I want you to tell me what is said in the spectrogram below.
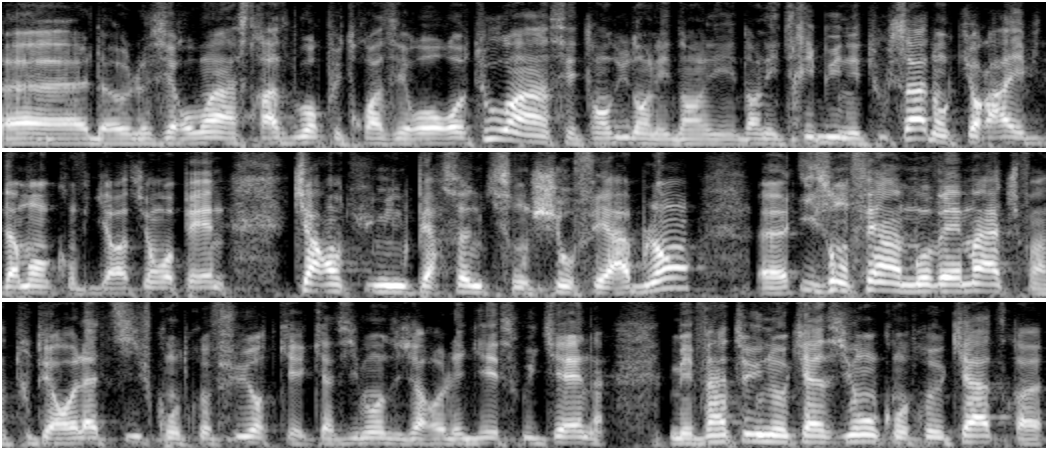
le 0-1 à Strasbourg, puis 3-0 au retour, hein, c'est tendu dans les, dans, les, dans les tribunes et tout ça, donc il y aura évidemment en configuration européenne 48 000 personnes qui sont chauffées à blanc. ils ont fait un mauvais match, enfin tout est relatif contre Furt qui est quasiment déjà relégué ce week-end, mais 21 occasions contre 4,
